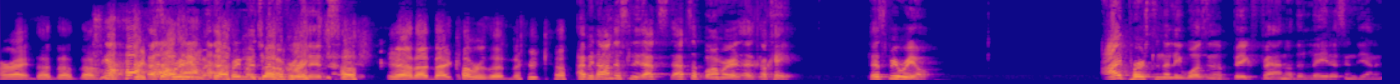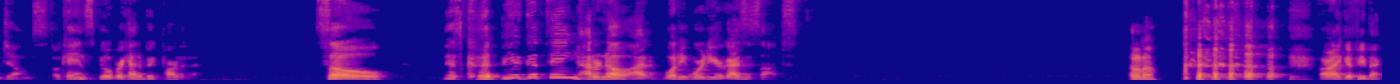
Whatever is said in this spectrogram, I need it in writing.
All right, that that that's great That's stuff. pretty that pretty much That's covers it. stuff. Yeah, that that covers it. There we go. I mean, honestly, that's that's a bummer. Uh, Okay, let's be real. I personally wasn't a big fan of the latest Indiana Jones. Okay, and Spielberg had a big part of that. So this could be a good thing. I don't know. I, what are, what are your guys' thoughts? I don't know. All right, good feedback.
